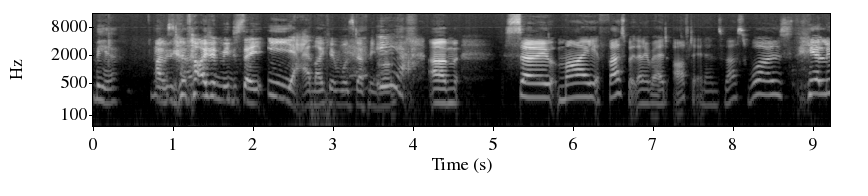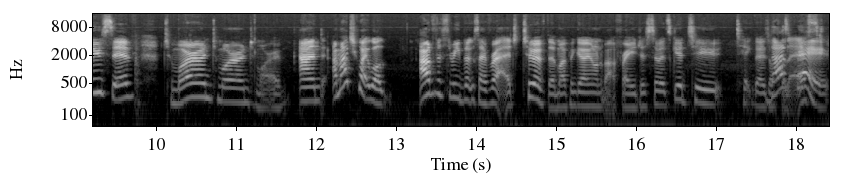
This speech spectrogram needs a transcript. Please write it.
Mia. I was Mia's I didn't mean to say yeah, like it was definitely wrong. Yeah. Um, so my first book that I read after It Ends Thus was The Elusive Tomorrow and Tomorrow and Tomorrow, and I'm actually quite well. out of the three books I've read, two of them I've been going on about for ages, so it's good to tick those off the list. great.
